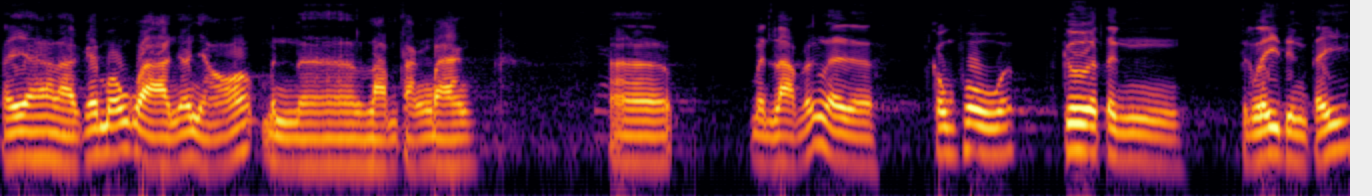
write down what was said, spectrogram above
Đây à, là cái món quà nhỏ nhỏ mình à, làm tặng bạn. À, mình làm rất là công phu á cưa từng từng ly từng tí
